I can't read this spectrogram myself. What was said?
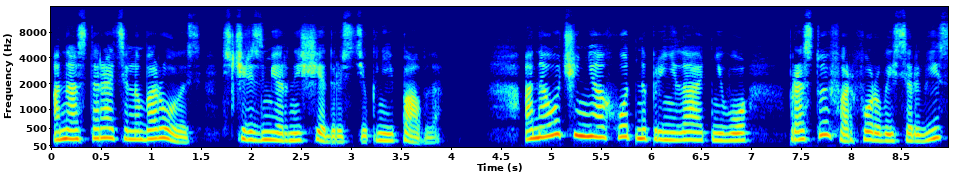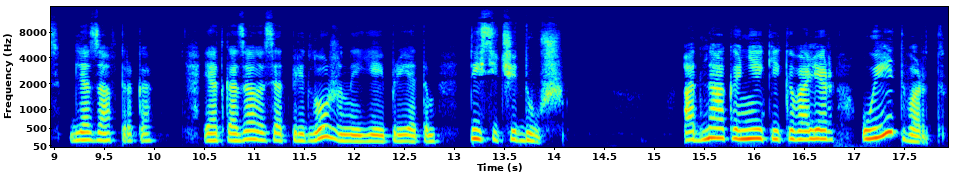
она старательно боролась с чрезмерной щедростью к ней Павла. Она очень неохотно приняла от него простой фарфоровый сервиз для завтрака и отказалась от предложенной ей при этом тысячи душ. Однако некий кавалер Уитвард,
